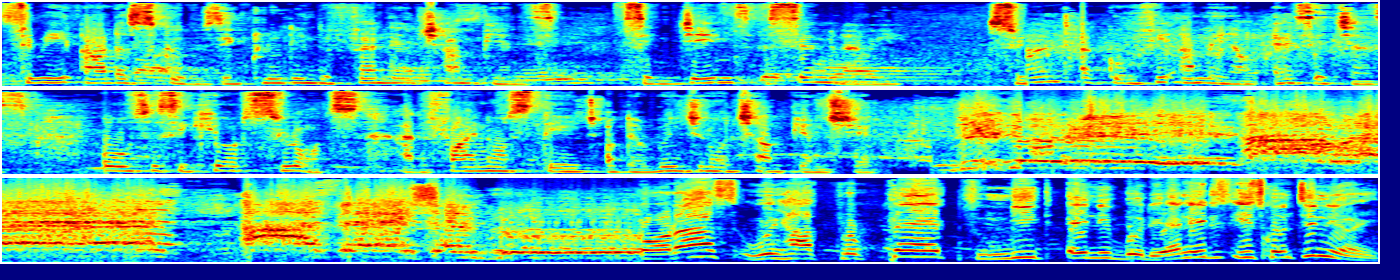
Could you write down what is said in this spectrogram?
Three other schools, including defending champions St. James Seminary, Suant Akomfi Ameyao SHS, also secured slots at the final stage of the regional championship. Victory is ours, our station group. For us, we have prepared to meet anybody, and it is it's continuing.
